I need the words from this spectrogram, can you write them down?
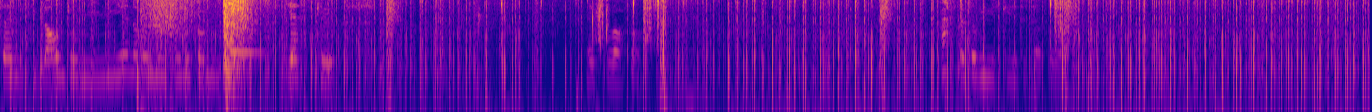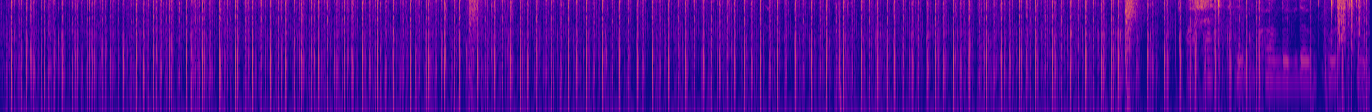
Könnte sein, dass die Blauen dominieren, aber nur so eine Vermutung. Yes, Kill. Nächste Waffe. Was? Als ob ich nicht gehittet habe. Ja. Ach, scheiße, von hinten kam der wieder gepusht. Ne?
